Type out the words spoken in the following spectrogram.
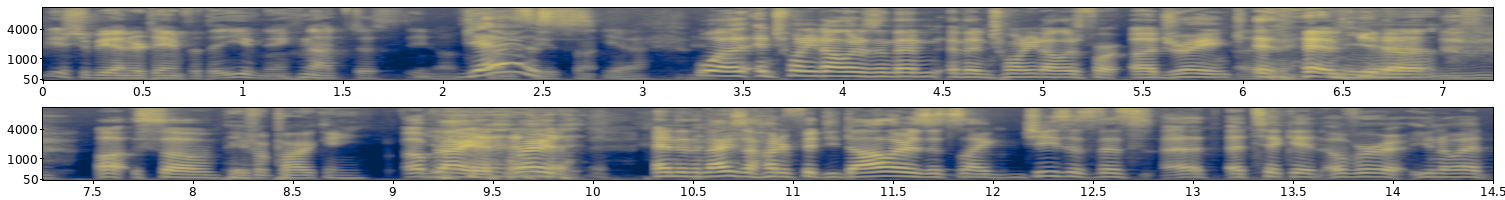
You should be entertained for the evening, not just you know. Yes. some- yeah. well and $20 and then and then $20 for a drink A and then you Yeah. know Mhm. uh, so Pay for parking. uh, right right and in the night is $150 it's like jesus that's a, a ticket over you know at,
